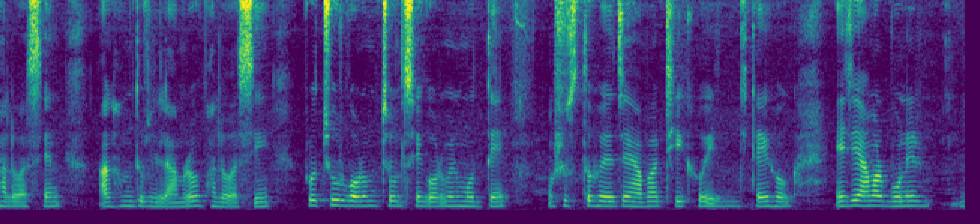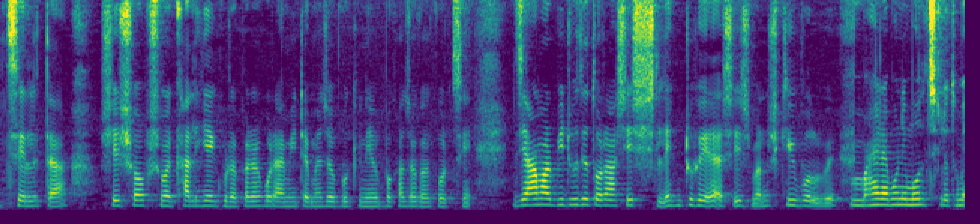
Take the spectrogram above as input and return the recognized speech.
ভালো আছেন। আলহামদুলিল্লাহ, আমরাও ভালো আছি। প্রচুর গরম চলছে গরমের মধ্যে। অসুস্থ হয়ে যায়, আবার ঠিক হই, যেটাই হোক। এই যে আমার বোনের ছেলেটা, সে সব সময় খালি গিয়ে ঘোরাফেরা করে, আমি এটা মেজাবুকে নিয়ে বকাঝকা করছি। যে আমার ভিডিওতে তোরা আসিস, লেংটু হয়ে আসিস, মানুষ কি বলবে? মায়ের এমনই বলছিল, তুমি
